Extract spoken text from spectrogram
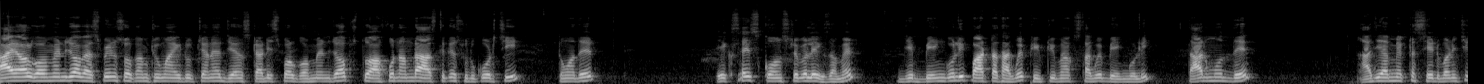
Hi all government job aspirants welcome to my YouTube channel Zen studies for government jobs তো এখন আমরা আজ থেকে শুরু করছি তোমাদের এক্সাইজ কনস্টেবল এক্সামের যে বেঙ্গলি পার্টটা থাকবে ফিফটি মার্কস থাকবে বেঙ্গলি তার মধ্যে আজই আমি একটা সেট বানিয়েছি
